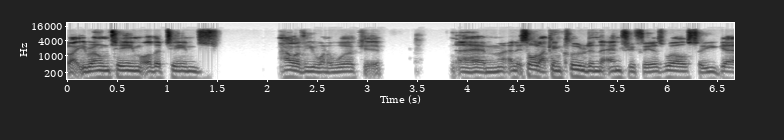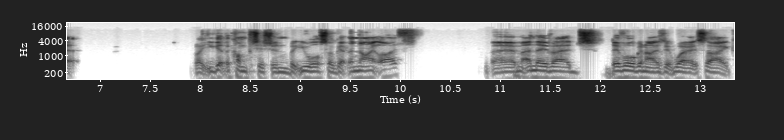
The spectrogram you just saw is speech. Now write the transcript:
like your own team, other teams, however you want to work it. Um, and it's all like included in the entry fee as well. So you get like you get the competition, but you also get the nightlife. Um, and they've had they've organised it where it's like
